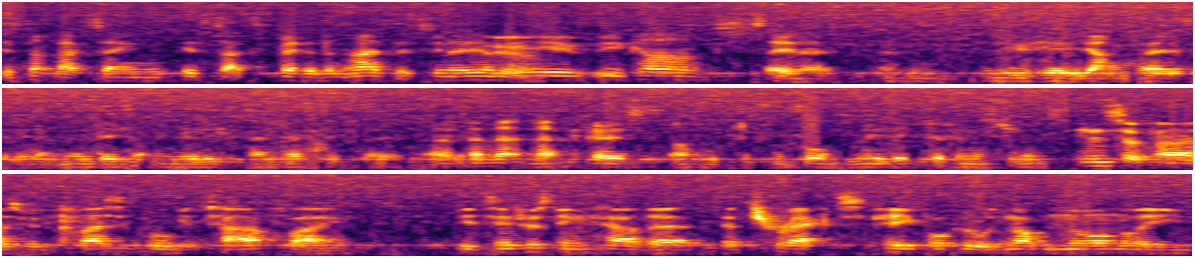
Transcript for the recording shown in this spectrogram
it's not like saying Itzhak's better than Heifetz. You know, I mean, Yeah. you, you can't say that. And, you hear young players, you know, and do something really fantastic. And, uh, and that, that goes on with different forms of music, different instruments. Insofar as with classical guitar playing, it's interesting how that attracts people who would not normally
